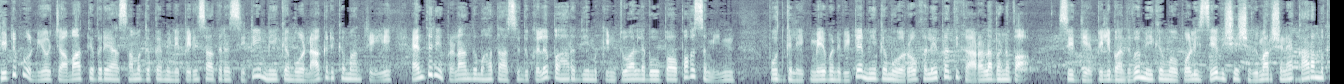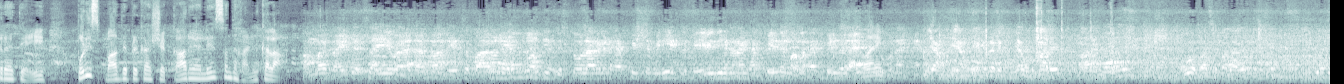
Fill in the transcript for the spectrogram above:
හිටපු නියෝජ්‍ය අමාත්‍යවරයා සමග පැමිණි පිරිස අතර සිටි මීගමුව නාගරික මන්ත්‍රී ඇන්තනි ප්‍රනාන්දු මහතා සිදු කළ පහරදීමකින් තුවාල ලැබූ බව පවසමින් පුද්ගලයෙක් මේ වන විට මීගමුව රෝහලේ ප්‍රතිකාර ලබනවා. සිද්ධිය පිළිබඳව මීගමුව පොලිසිය විශේෂ විමර්ශනයක් ආරම්භ කර ඇතැයි පොලිස් මාධ්‍ය ප්‍රකාශක කාර්යාලය සඳහන් කළා. මම රයිටර්ස් අයියේ ඔයා දන්නවා දේශපාලනයේ පිස්තෝල අරගෙන හැප්පිච්ච විදිහට මේ විදිහට නම් හැප්පෙන්නේ මම හැප්පෙන්නේ නැහැ. යම් යම්. ඒකට කුමාරේ ඌව පස්සේ බලාගෙන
